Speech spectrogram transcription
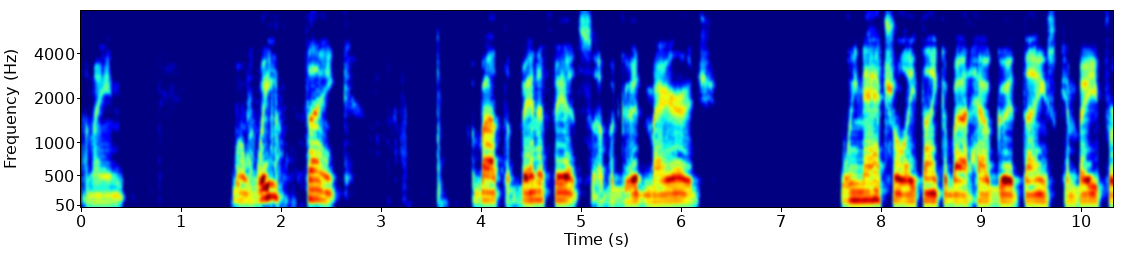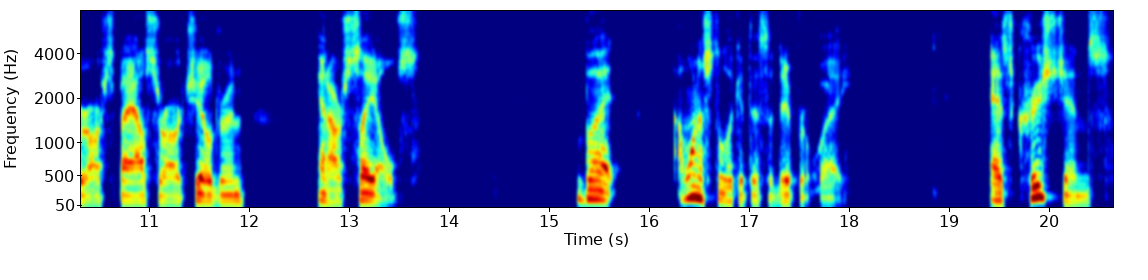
I mean, when we think about the benefits of a good marriage, we naturally think about how good things can be for our spouse or our children and ourselves. But I want us to look at this a different way. As Christians,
